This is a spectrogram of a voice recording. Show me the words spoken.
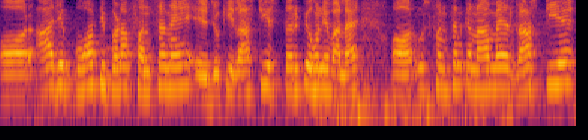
और आज एक बहुत ही बड़ा फ़ंक्शन है, जो कि राष्ट्रीय स्तर पे होने वाला है और उस फ़ंक्शन का नाम है राष्ट्रीय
